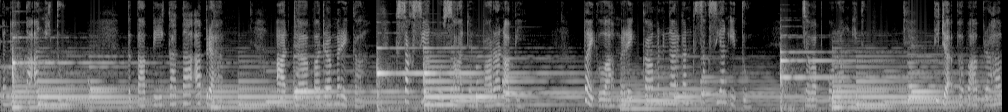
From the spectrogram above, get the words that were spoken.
penderitaan itu. Tetapi kata Abraham, ada pada mereka kesaksian Musa dan para nabi. Baiklah mereka mendengarkan kesaksian itu. Jawab orang itu, Tidak Bapak Abraham,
